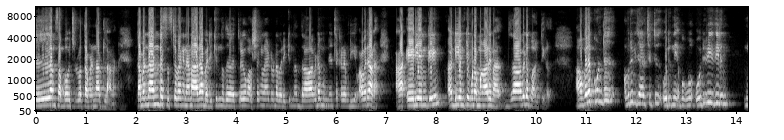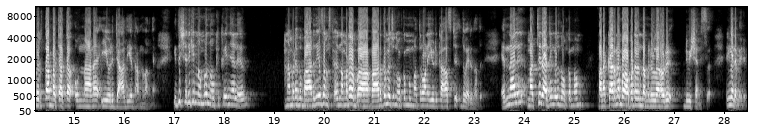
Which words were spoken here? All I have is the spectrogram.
എല്ലാം സംഭവിച്ചിട്ടുള്ള തമിഴ്നാട്ടിലാണ്. തമിഴ്നാടിന്റെ സിസ്റ്റം എങ്ങനെയാണ്? ആരാ ഭരിക്കുന്നത്? എത്രയോ വർഷങ്ങളായിട്ട് വർഷങ്ങളായിട്ടുണ്ട് ഭരിക്കുന്നത് ദ്രാവിഡ മുന്നേറ്റ കഴകം ഡി അവരാണ്. എ ഡി എം കെയും ഡി എം കെയും കൂടെ മാറി ദ്രാവിഡ പാർട്ടികൾ അവരെ കൊണ്ട് അവർ വിചാരിച്ചിട്ട് ഒരു ഒരു രീതിയിലും നിർത്താൻ പറ്റാത്ത ഒന്നാണ് ഈ ഒരു ജാതീയത എന്ന് പറഞ്ഞാൽ. ഇത് ശരിക്കും നമ്മൾ നോക്കിക്കഴിഞ്ഞാൽ നമ്മുടെ ഇപ്പൊ ഭാരതീയ സംസ്കാരം നമ്മുടെ ഭാരതം വെച്ച് നോക്കുമ്പോൾ മാത്രമാണ് ഈ ഒരു കാസ്റ്റ് ഇത് വരുന്നത്. എന്നാൽ മറ്റ് രാജ്യങ്ങളിൽ നോക്കുമ്പം പണക്കാരനും പാവപ്പെട്ടവരും തമ്മിലുള്ള ഒരു ഡിവിഷൻസ് ഇങ്ങനെ വരും.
